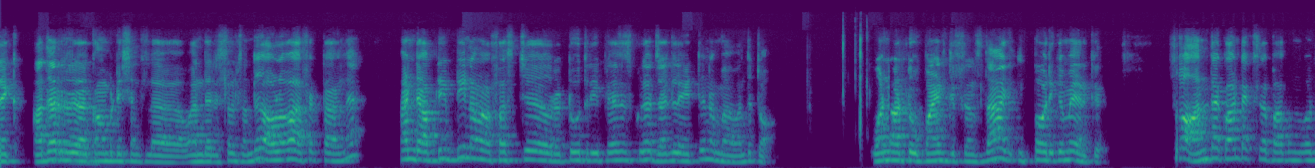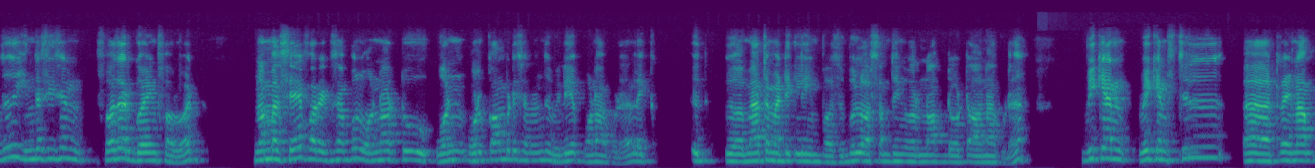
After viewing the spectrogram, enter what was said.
like other. காம்படிஷன்ஸ்ல வந்த ரிசல்ட்ஸ் வந்து அவ்வளவா அஃபெக்ட் ஆகுது அண்ட் அப்படி இப்படி நம்ம ஃபர்ஸ்ட் ஒரு டூ த்ரீ பிளேசஸ்க்குள்ள ஜகில் ஆயிட்டு நம்ம வந்துட்டோம். One or two point difference தான் இப்போ வரைக்குமே இருக்கு. ஸோ அந்த கான்டெக்ட்ல பார்க்கும்போது இந்த சீசன் ஃபர்தர் கோயிங் ஃபார்வர்ட் நம்ம say for example one or two one ஒரு காம்படிஷன் வந்து வெளியே போனா கூட like mathematically impossible or something ஒரு நாக் அவுட் ஆனா கூட we can we can still try நான்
